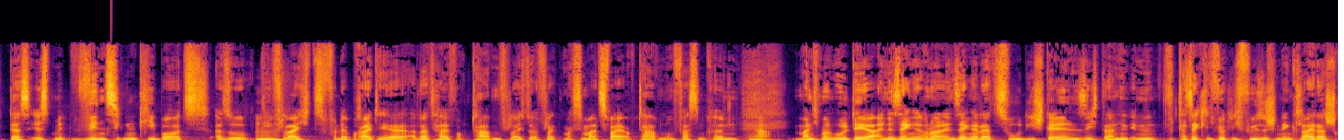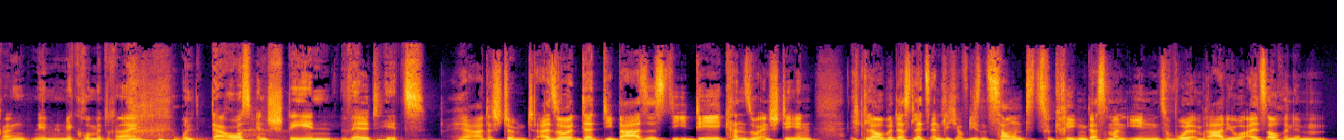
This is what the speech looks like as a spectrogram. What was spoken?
Das ist mit winzigen Keyboards, also die mhm. vielleicht von der Breite her anderthalb Oktaven vielleicht oder vielleicht maximal zwei Oktaven umfassen können. Ja. Manchmal holt der eine Sängerin oder einen Sänger dazu, die stellen sich dann in, tatsächlich wirklich physisch in den Kleiderschrank, nehmen ein Mikro mit rein und daraus entstehen Welthits. Ja, das stimmt. Also die Basis, die Idee kann so entstehen. Ich glaube, dass letztendlich auf diesen Sound zu kriegen, dass man ihn sowohl im Radio als auch in dem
